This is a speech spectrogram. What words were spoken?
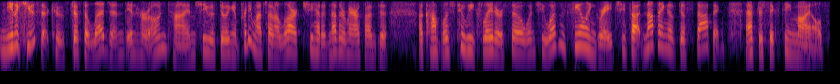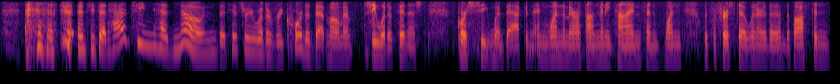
Nina Kuscsik, who's just a legend in her own time, she was doing it pretty much on a lark. She had another marathon to accomplish two weeks later. So when she wasn't feeling great, she thought nothing of just stopping after 16 miles. and she said, had she had known that history would have recorded that moment, she would have finished course, she went back and, and won the marathon many times, and won was the first uh, winner, the the Boston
